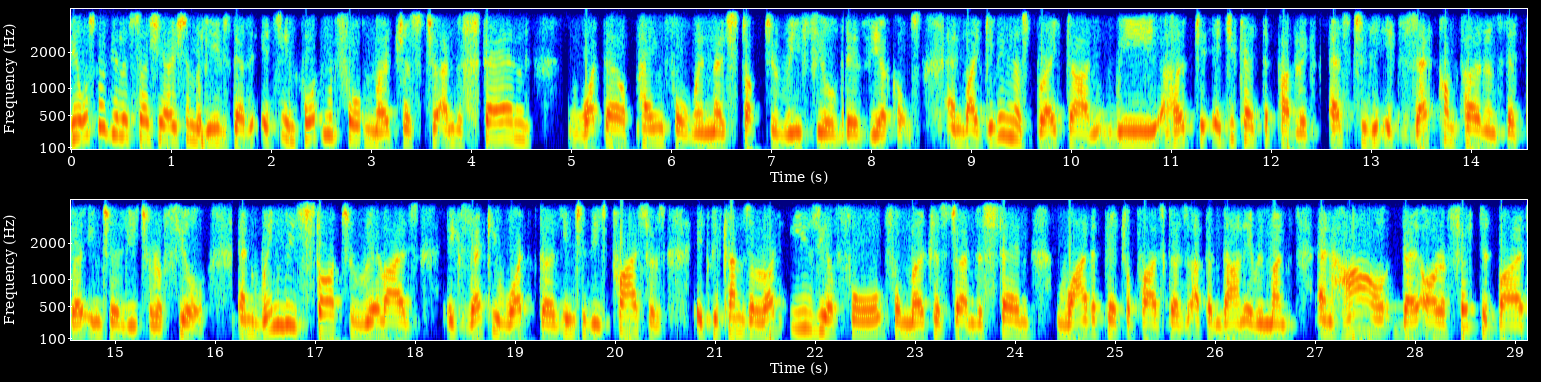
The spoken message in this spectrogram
The Automobile Association believes that it's important for motorists to understand what they are paying for when they stop to refuel their vehicles. And by giving this breakdown, we hope to educate the public as to the exact components that go into a litre of fuel. And when we start to realize exactly what goes into these prices, it becomes a lot easier for, for motorists to understand why the petrol price goes up and down every month and how they are affected by it.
